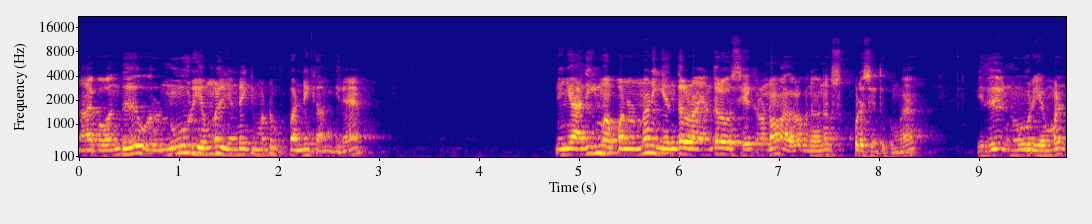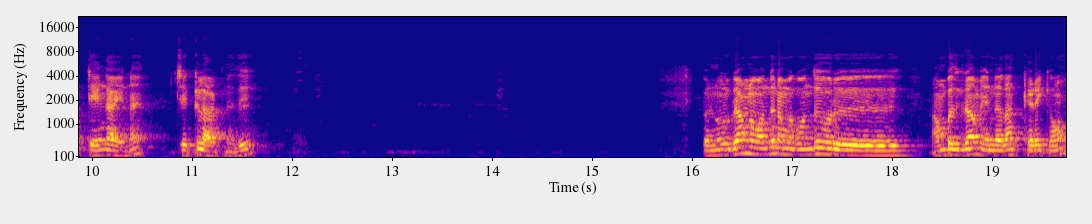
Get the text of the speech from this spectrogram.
நான் இப்போ வந்து ஒரு நூறு எம்எல் எண்ணெய்க்கு மட்டும் பண்ணி காமிக்கிறேன். நீங்கள் அதிகமாக பண்ணணும்னா நீங்கள் எந்த அளவு நான் எந்த அளவு சேர்க்குறனோ அதோட கொஞ்சம் கொஞ்சம் கூட சேர்த்துக்கோங்க. இது நூறு எம்எல் தேங்காய் எண்ணெய் செக்கில் ஆட்டினது. இப்போ நூறு கிராமில் வந்து நமக்கு வந்து ஒரு ஐம்பது கிராம் எண்ணெய் தான் கிடைக்கும்.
